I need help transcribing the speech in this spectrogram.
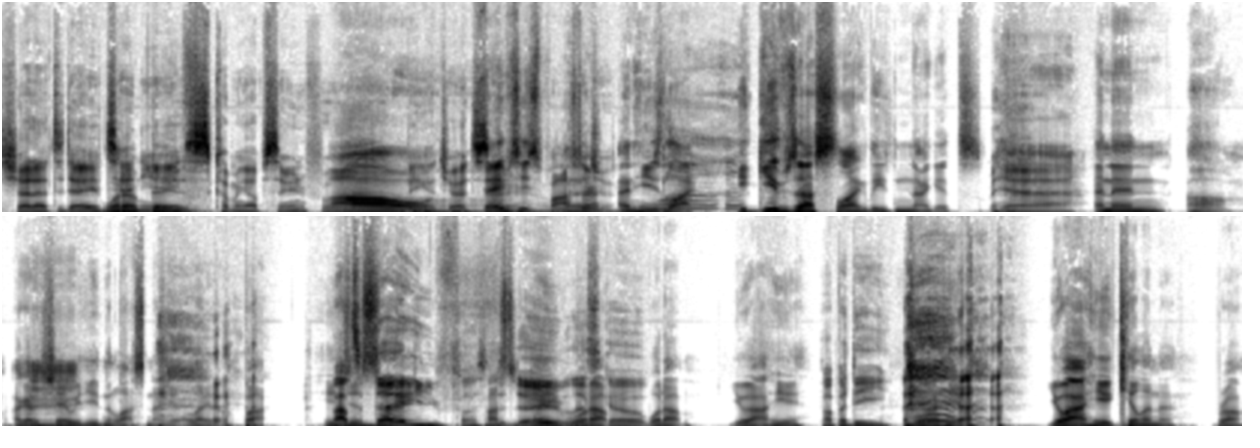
Shout out to Dave. What Ten up, Dave? years coming up soon for Oh, being at church. so Dave's his pastor, legend. and he's like, he gives us like these nuggets, Yeah. and then oh, I got to share Mm. with you the last nugget later. But he Pastor just, Dave. Pastor, Pastor Dave, Dave, what let's up? go. what up? You out here? Papa D. You out here? you out here killing it, bro?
